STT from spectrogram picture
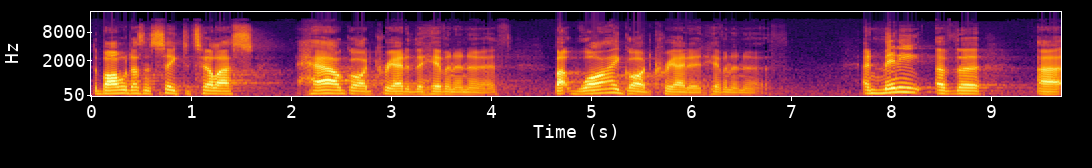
The Bible doesn't seek to tell us how God created the heaven and earth, but why God created heaven and earth. And many of the uh,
